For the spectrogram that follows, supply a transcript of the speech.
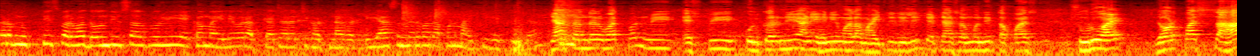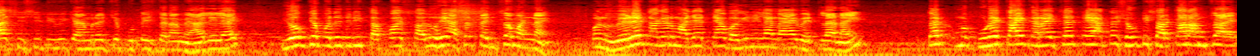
सर नुकतीच परवा दोन दिवसापूर्वी एका महिलेवर अत्याचाराची घटना घडली. या संदर्भात आपण माहिती घेतली का? त्या संदर्भात पण मी एस पी कुलकर्णी आणि ह्यांनी मला माहिती दिली. की त्यासंबंधी तपास सुरू आहे. जवळपास सहा सी सी टी व्ही कॅमेऱ्याचे फुटेज त्यांना मिळालेले आहेत. योग्य पद्धतीने तपास चालू हे असं त्यांचं म्हणणं आहे. पण वेळेत अगर माझ्या त्या भगिनीला न्याय भेटला नाही तर मग पुढे काय करायचं ते आता शेवटी सरकार आमचं आहे.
